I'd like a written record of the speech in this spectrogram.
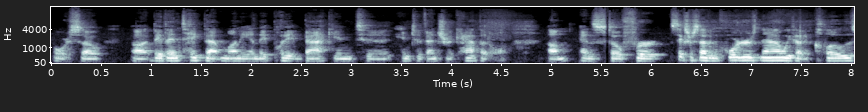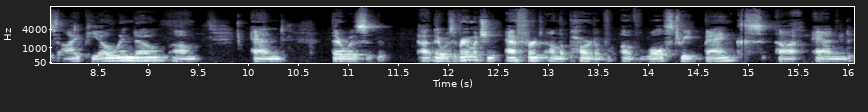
or so. Uh, they then take that money and they put it back into into venture capital. Um, and so for six or seven quarters now, we've had a closed IPO window, um, and there was uh, there was very much an effort on the part of, of Wall Street banks uh, and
